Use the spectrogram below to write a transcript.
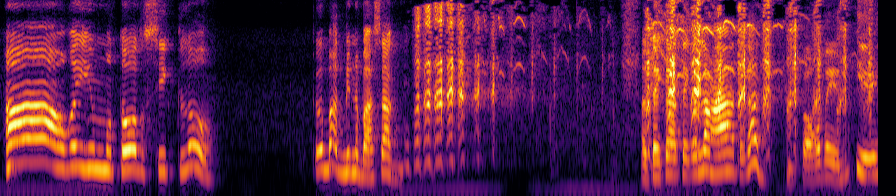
Ah, okay yung motor, siklo. Pero bakit binabasag? Ah, teka, teka lang ha. Teka, hindi pa ako ready eh.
